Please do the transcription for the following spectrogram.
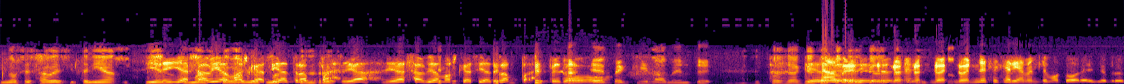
no se sabe si tenía 100 sí, ya o más sabíamos que hacía trampas, ya, ya sabíamos que hacía trampas, pero... Efectivamente. no, no, es necesariamente motor, ¿eh? yo creo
